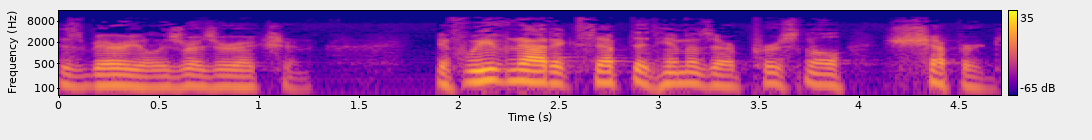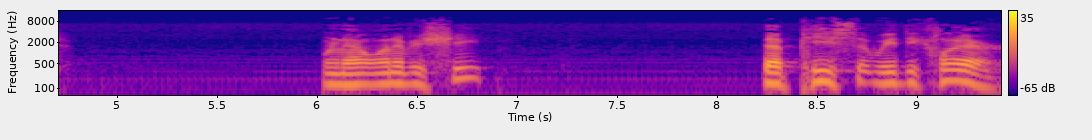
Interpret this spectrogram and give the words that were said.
his burial, his resurrection. If we've not accepted him as our personal shepherd, we're not one of his sheep. That peace that we declare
